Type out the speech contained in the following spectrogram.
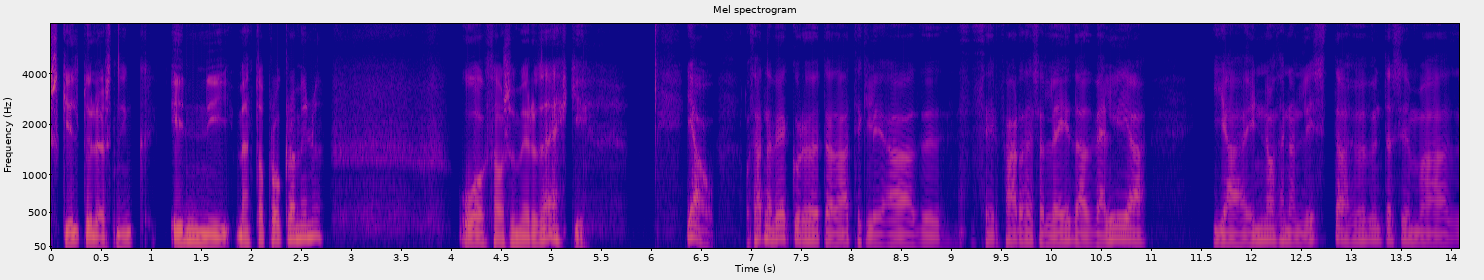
skildulesning inn í mentaprogramminu og þá sem eru það ekki. Já, og þarna vekur auðvitað aðtikli að þeir fara þessa leið að velja já, inn á þennan lista höfunda sem að,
